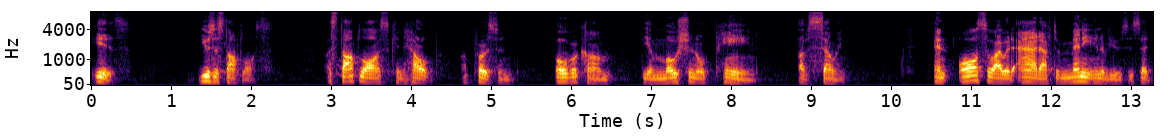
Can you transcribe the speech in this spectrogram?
is use a stop loss. A stop loss can help a person overcome the emotional pain of selling. And also, I would add, after many interviews, is that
